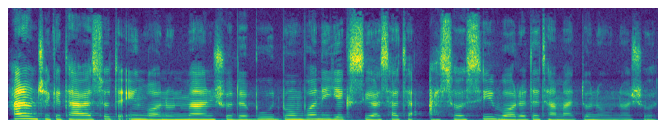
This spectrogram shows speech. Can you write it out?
هر آنچه که توسط این قانون من شده بود به عنوان یک سیاست اساسی وارد تمدن اونا شد.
